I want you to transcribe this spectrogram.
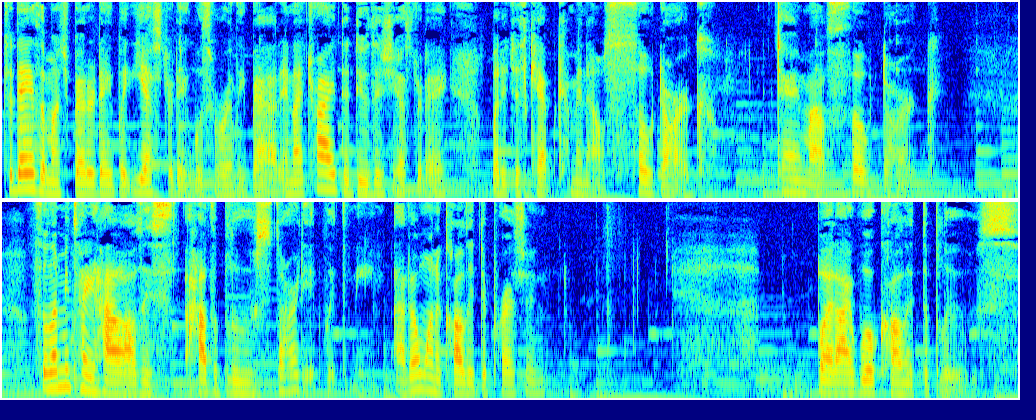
Today is a much better day, but yesterday was really bad. And I tried to do this yesterday, but it just kept coming out so dark. Came out so dark. So let me tell you how all this how the blues started with me. I don't want to call it depression, but I will call it the blues.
